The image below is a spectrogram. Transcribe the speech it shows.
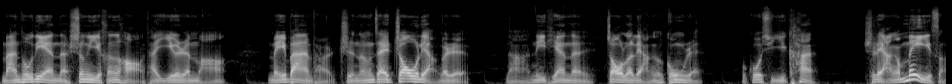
馒头店呢生意很好，他一个人忙，没办法，只能再招两个人。那那天呢，招了两个工人，我过去一看，是两个妹子，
